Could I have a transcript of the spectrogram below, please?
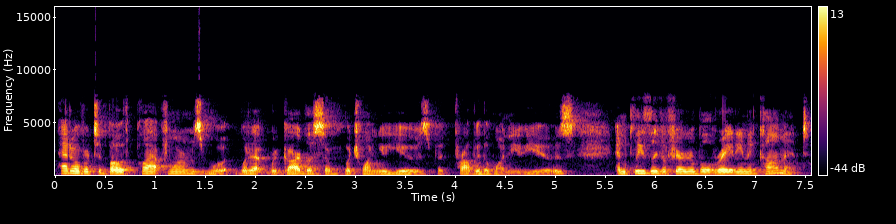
head over to both platforms, regardless of which one you use, but probably the one you use. And please leave a favorable rating and comment.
